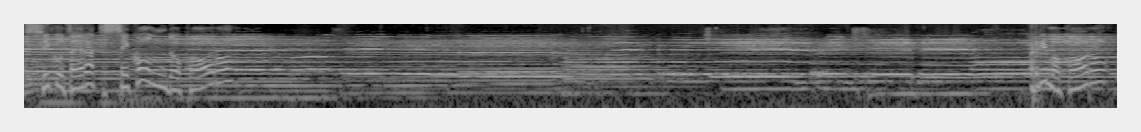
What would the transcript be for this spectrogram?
Sicuterat, secondo coro. Primo coro.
